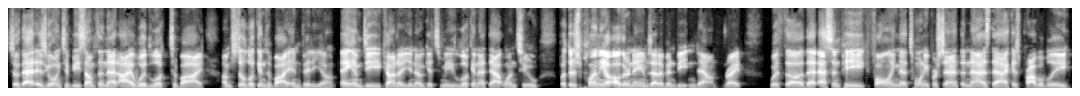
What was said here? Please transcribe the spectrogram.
So that is going to be something that I would look to buy. I'm still looking to buy Nvidia. AMD kind of, you know, gets me looking at that one too. But there's plenty of other names that have been beaten down, right? With uh, that S&P falling that 20%, the Nasdaq is probably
